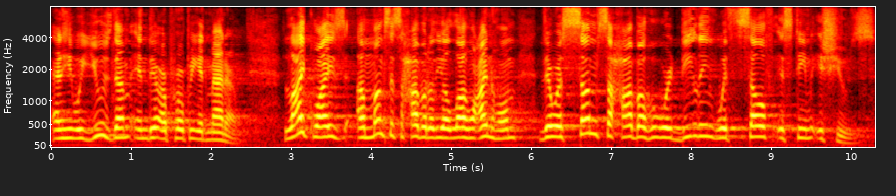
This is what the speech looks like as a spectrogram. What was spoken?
and he will use them in their appropriate manner. Likewise, amongst the Sahaba radiallahu there were some Sahaba who were dealing with self-esteem issues.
